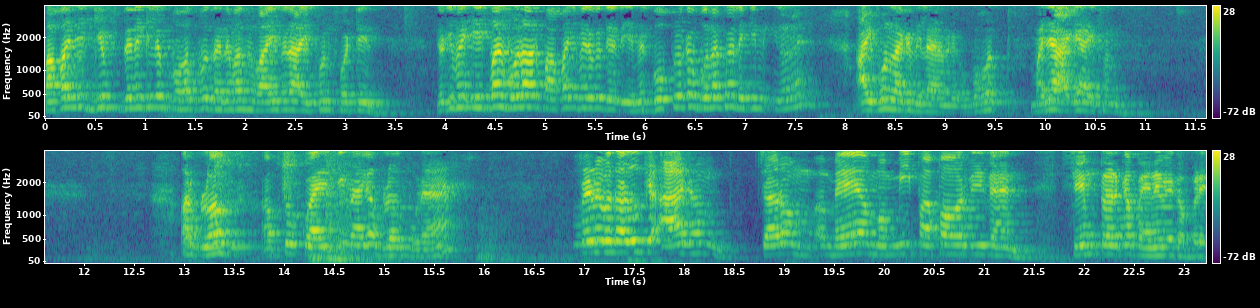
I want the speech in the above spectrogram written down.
पापा जी गिफ्ट देने के लिए बहुत बहुत धन्यवाद। मोबाइल मेरा आईफोन 14 जो कि मैं एक बार बोला और पापा जी मेरे को दे दिए। मैं गोप्रो का बोला था लेकिन इन्होंने आईफोन ला के दिलाया मेरे को। बहुत मज़ा आ गया आईफोन और ब्लॉग अब तो क्वालिटी में आएगा ब्लॉग पूरा है? फ्रेंड मैं बता दूँ कि आज हम चारों मैं मम्मी, पापा और मेरी बहन सेम कलर का पहने हुए कपड़े।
